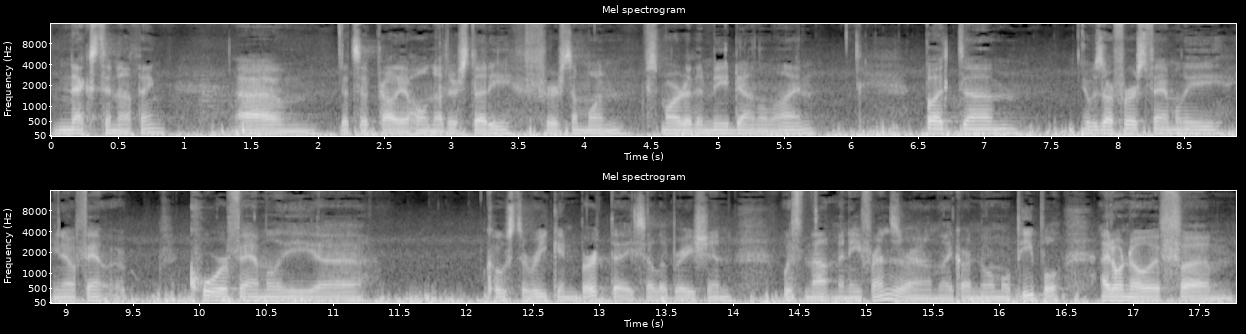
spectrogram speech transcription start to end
next to nothing. Um, that's a, probably a whole nother study for someone smarter than me down the line. But um, it was our first family, you know, fam- core family uh, Costa Rican birthday celebration with not many friends around, like our normal people. I don't know if um,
